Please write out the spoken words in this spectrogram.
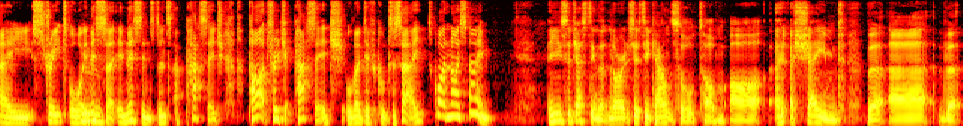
a street, or in this uh, in this instance, a passage. Partridge Passage, although difficult to say, it's quite a nice name. Are you suggesting that Norwich City Council, Tom, are a- ashamed that uh, that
